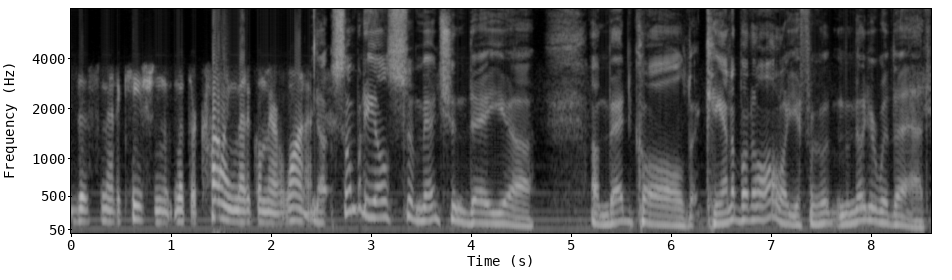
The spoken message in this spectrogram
this medication, what they're calling medical marijuana. Now, somebody else mentioned a uh, a med called cannabinol. Are you familiar with that?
